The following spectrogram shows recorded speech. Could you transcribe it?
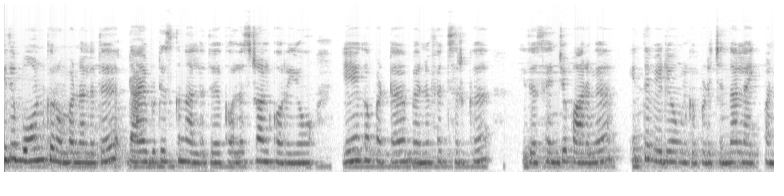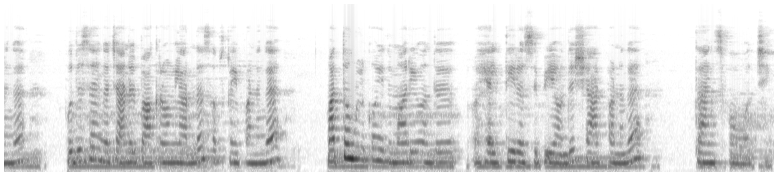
இது போனுக்கு ரொம்ப நல்லது டயபெட்டிஸ்க்கு நல்லது கொலஸ்ட்ரால் குறையும் ஏகப்பட்ட பெனிஃபிட்ஸ் இருக்குது இதை செஞ்சு பாருங்கள் இந்த வீடியோ உங்களுக்கு பிடிச்சிருந்தா லைக் பண்ணுங்கள் புதுசாக எங்கள் சேனல் பார்க்குறவங்களா இருந்தால் சப்ஸ்கிரைப் பண்ணுங்கள் மற்றவங்களுக்கும் இது மாதிரி வந்து ஹெல்த்தி ரெசிபியை வந்து ஷேர் பண்ணுங்கள் தேங்க்ஸ் ஃபார் வாட்சிங்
